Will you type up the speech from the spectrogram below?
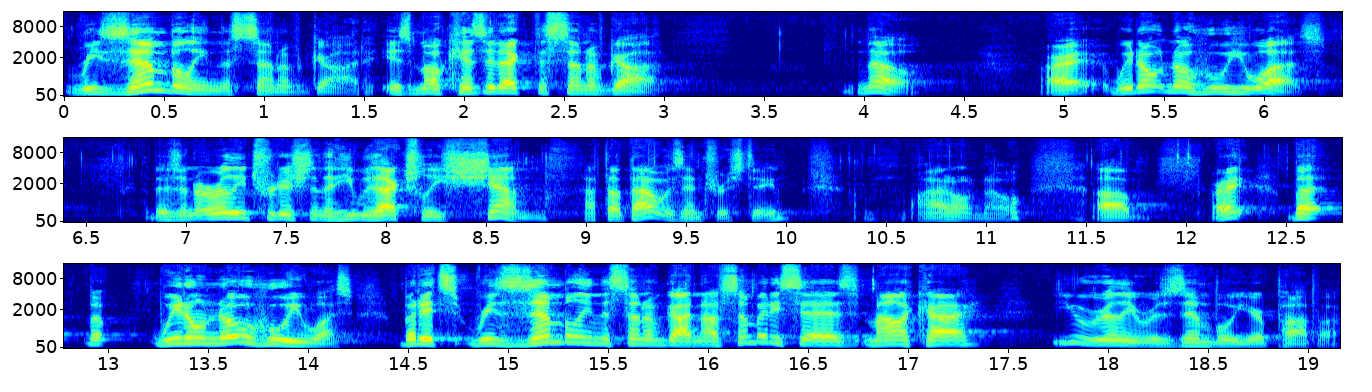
Resembling the Son of God. Is Melchizedek the Son of God? No. All right, we don't know who he was. There's an early tradition that he was actually Shem. I thought that was interesting. I don't know. Um, right? But, but we don't know who he was. But it's resembling the Son of God. Now, if somebody says, Malachi, you really resemble your papa,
